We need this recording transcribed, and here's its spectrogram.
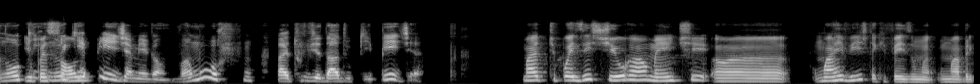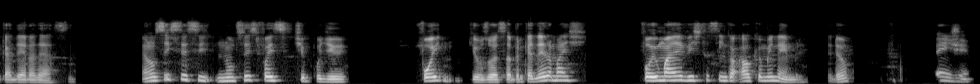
no, E pessoal- no Wikipedia, amigão. Vamos. Vai duvidar do Wikipedia? Mas, tipo, existiu realmente ah, uma revista que fez uma, uma brincadeira dessa. Eu não sei se esse, não sei se foi esse tipo de. Foi que usou essa brincadeira, mas foi uma revista, assim, ao que eu me lembro, entendeu? Entendi.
